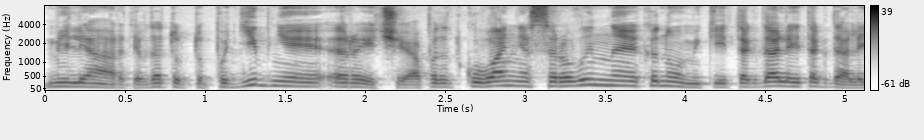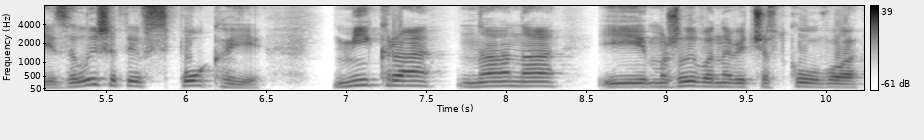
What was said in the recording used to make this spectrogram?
мільярдів, да, тобто подібні речі, оподаткування сировинної економіки і так далі. І так далі. І залишити в спокої мікро, нано і, можливо, навіть частково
